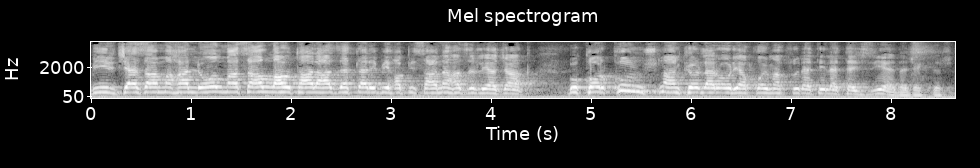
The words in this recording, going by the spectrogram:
bir ceza mahalli olmasa Allahu Teala Hazretleri bir hapishane hazırlayacak. Bu korkunç nankörleri oraya koymak suretiyle tecziye edecektir.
